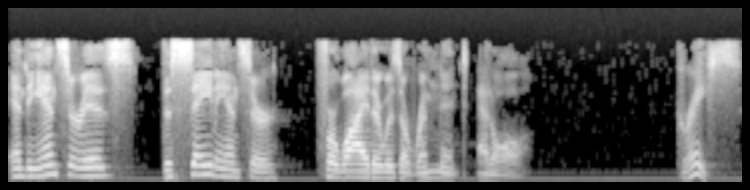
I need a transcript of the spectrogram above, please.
And the answer is the same answer for why there was a remnant at all grace.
